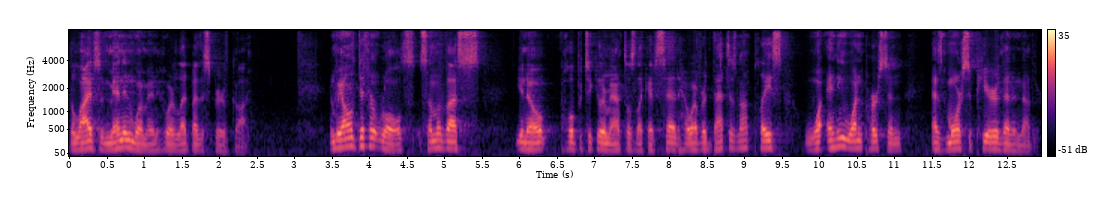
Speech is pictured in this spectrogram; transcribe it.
the lives of men and women who are led by the Spirit of God. And we all have different roles. Some of us, you know, hold particular mantles, like I've said. However, that does not place any one person as more superior than another.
